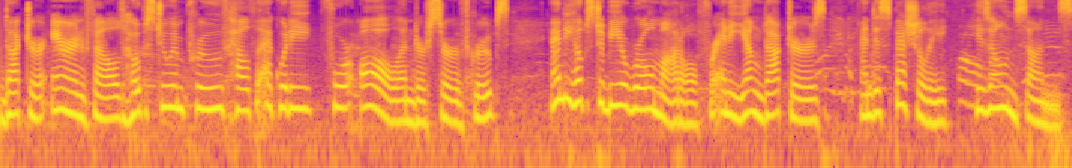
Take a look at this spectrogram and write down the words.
Dr. Ehrenfeld hopes to improve health equity for all underserved groups and he hopes to be a role model for any young doctors, and especially his own sons.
